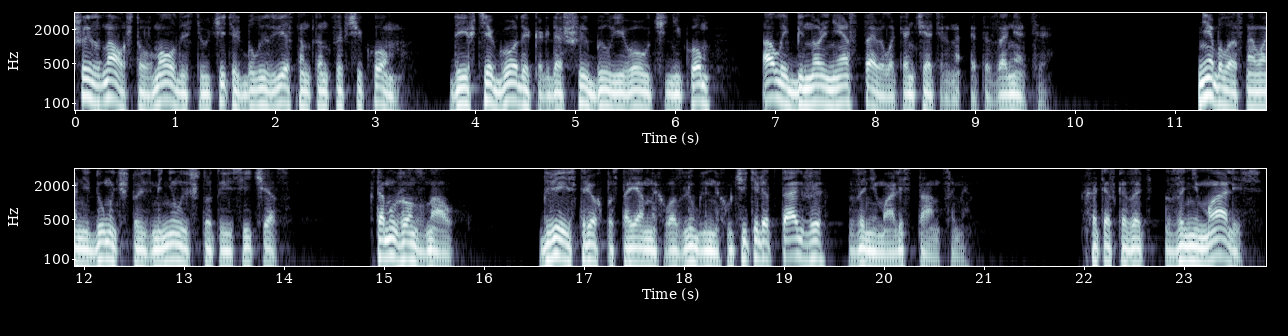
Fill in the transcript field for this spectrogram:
Ши знал, что в молодости учитель был известным танцовщиком, да и в те годы, когда Ши был его учеником, Алый Биноль не оставил окончательно это занятие. Не было оснований думать, что изменилось что-то и сейчас. К тому же он знал, две из трех постоянных возлюбленных учителя также занимались танцами. Хотя сказать «занимались»,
